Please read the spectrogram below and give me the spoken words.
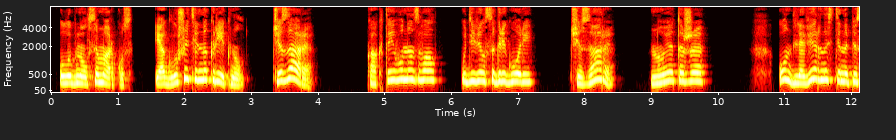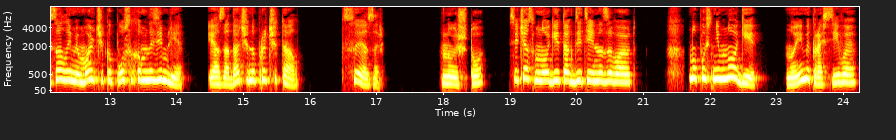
— улыбнулся Маркус и оглушительно крикнул. «Чезаре!» «Как ты его назвал?» — удивился Григорий. «Чезаре? Но это же...» Он для верности написал имя мальчика посохом на земле и озадаченно прочитал. «Цезарь». Ну и что? Сейчас многие так детей называют. Ну пусть не многие, но имя красивое.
